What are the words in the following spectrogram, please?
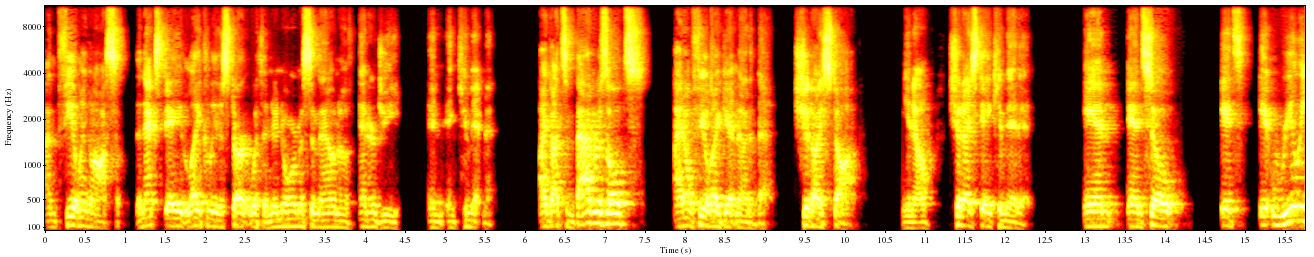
I'm feeling awesome. The next day, likely to start with an enormous amount of energy and, and commitment. I got some bad results. I don't feel like getting out of bed. Should I stop? You know, should I stay committed? And and so it's it really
